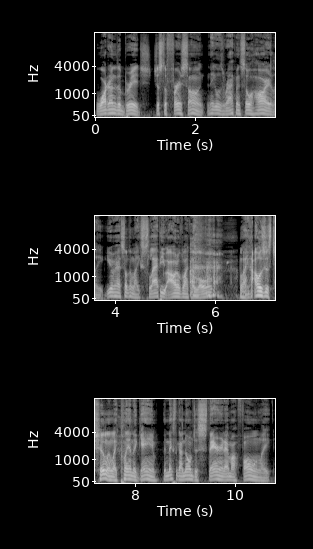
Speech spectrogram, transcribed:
Water Under the Bridge, just the first song, nigga was rapping so hard. Like you ever had something like slap you out of like a lull? Like I was just chilling, like playing the game. The next thing I know, I'm just staring at my phone, like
